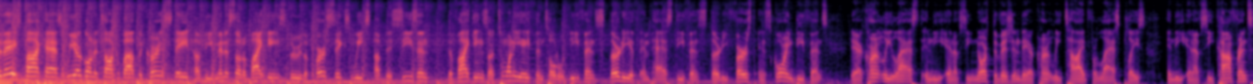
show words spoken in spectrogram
today's podcast, we are going to talk about the current state of the Minnesota Vikings through the first six weeks of this season. The Vikings are 28th in total defense, 30th in pass defense, 31st in scoring defense. They are currently last in the NFC North Division. They are currently tied for last place in the NFC Conference.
